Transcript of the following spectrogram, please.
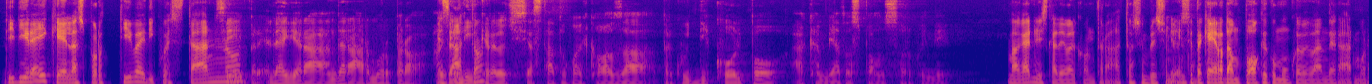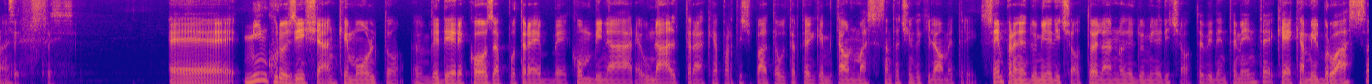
Ti direi che la sportiva è di quest'anno. Sì, lei era Under Armour, però anche esatto. lì credo ci sia stato qualcosa per cui di colpo ha cambiato sponsor, quindi... Magari gli scadeva il contratto semplicemente, so. perché era da un po' che comunque aveva Under Armour. Eh. Sì, sì, sì. sì. Eh, mi incuriosisce anche molto eh, vedere cosa potrebbe combinare un'altra che ha partecipato a Ultra Trail Game Town ma 65 km, sempre nel 2018, è l'anno del 2018 evidentemente, che è Camille Bruas.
